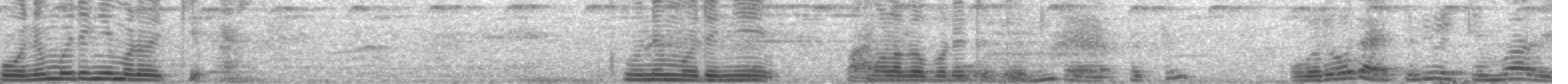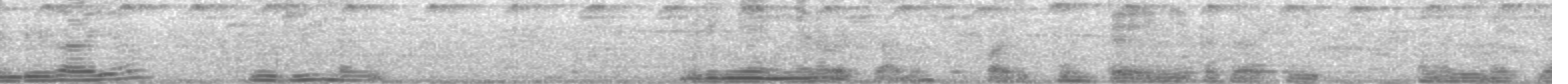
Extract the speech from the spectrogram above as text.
കൂനും മുരിങ്ങയും ഇവിടെ വെക്കും. കൂനും മുരിങ്ങയും മുളക് പൊടി ഇട്ടിട്ട് ചേർത്തിട്ട് ഓരോ തരത്തിൽ വെക്കുമ്പോൾ അതിന്റെതായ രുചി ഉണ്ടാവും. മുരിങ്ങ എങ്ങനെ വെച്ചാലും പരിപ്പും തേങ്ങയൊക്കെ ചേർത്ത് അങ്ങനെ വയ്ക്കുക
